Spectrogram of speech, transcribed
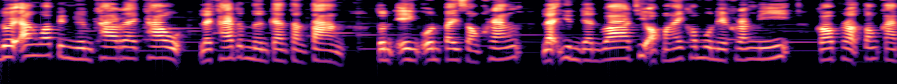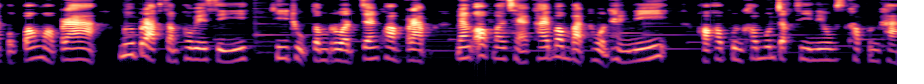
โดยอ้างว่าเป็นเงินค่าแรกเข้า และค่าดำเนินการต่างๆ ตนเองโอนไปสองครั้ง และยืนยันว่าที่ออกมาให้ข้อมูลในครั้งนี้ ก็เพราะต้องการปกป้องหมอปลามือปราบสัมภเวสี ที่ถูกตำรวจแจ้งความกลับหลังออกมาแฉค่ายบำบัดโหดแห่งนี้ ขอขอบคุณข้อมูลจากทีนิวส์ขอบคุณค่ะ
